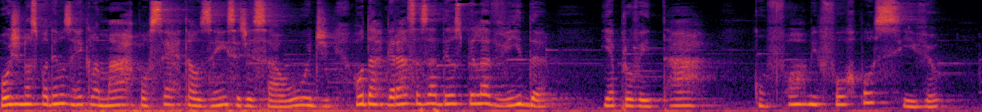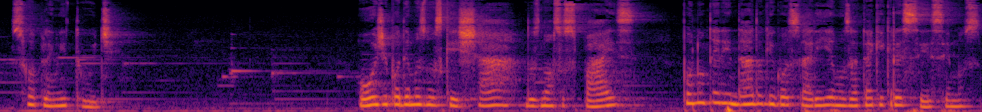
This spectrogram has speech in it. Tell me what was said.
Hoje nós podemos reclamar por certa ausência de saúde ou dar graças a Deus pela vida e aproveitar, conforme for possível, sua plenitude. Hoje podemos nos queixar dos nossos pais por não terem dado o que gostaríamos até que crescêssemos.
